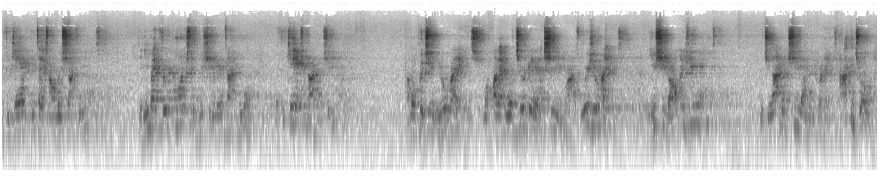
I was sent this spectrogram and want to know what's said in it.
If he can, he takes all these shots he wants. Can you make three pointers? Then you shoot them anytime you want. If you can't, you're not going to shoot. I'm going to put you in your range. We'll find out what you're good at shooting wise. Where's your range? You shoot all those you want, but you're not going to shoot out of your range. I control that.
